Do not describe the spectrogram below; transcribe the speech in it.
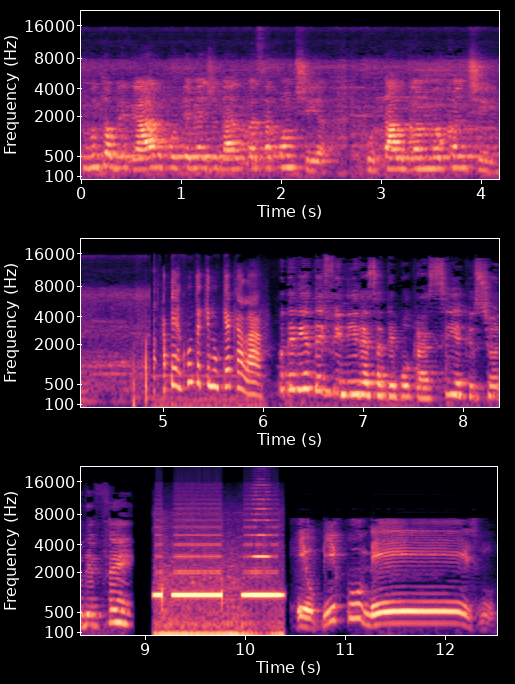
muito obrigada por ter me ajudado com essa quantia, por estar alugando meu cantinho. A pergunta que não quer calar. Poderia definir essa democracia que o senhor defende? Eu bico mesmo.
